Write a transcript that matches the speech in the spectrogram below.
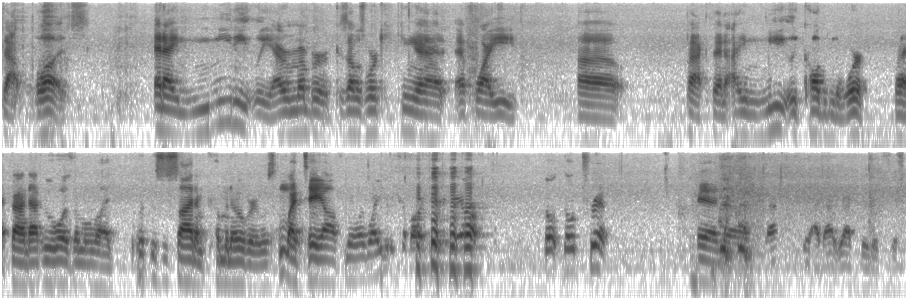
that was. And I immediately, I remember because I was working at FYE uh, back then. I immediately called him to work when I found out who it was. I'm like, put this aside. I'm coming over. It was my day off. And they're like, why are you gonna come on your day off? Don't don't trip. And uh, that, yeah, that record is just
